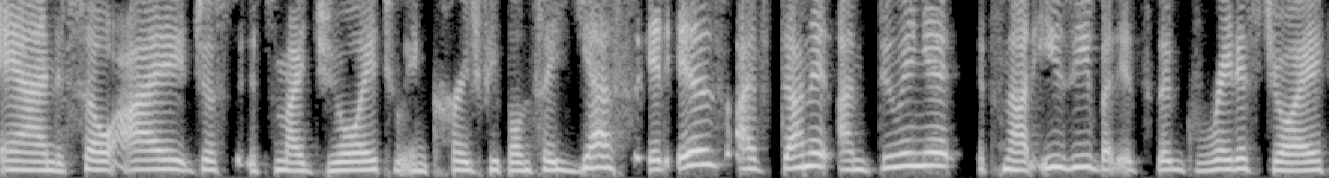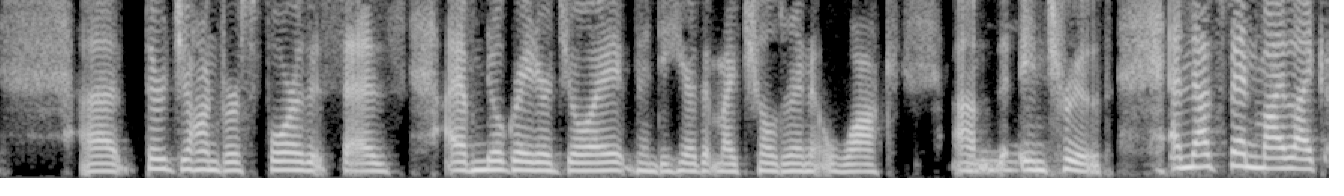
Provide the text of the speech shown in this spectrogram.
And so I just, it's my joy to encourage people and say, yes, it is. I've done it. I'm doing it. It's not easy, but it's the greatest joy. Uh, third John verse four that says, I have no greater joy than to hear that my children walk, um, mm-hmm. in truth. And that's been my like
